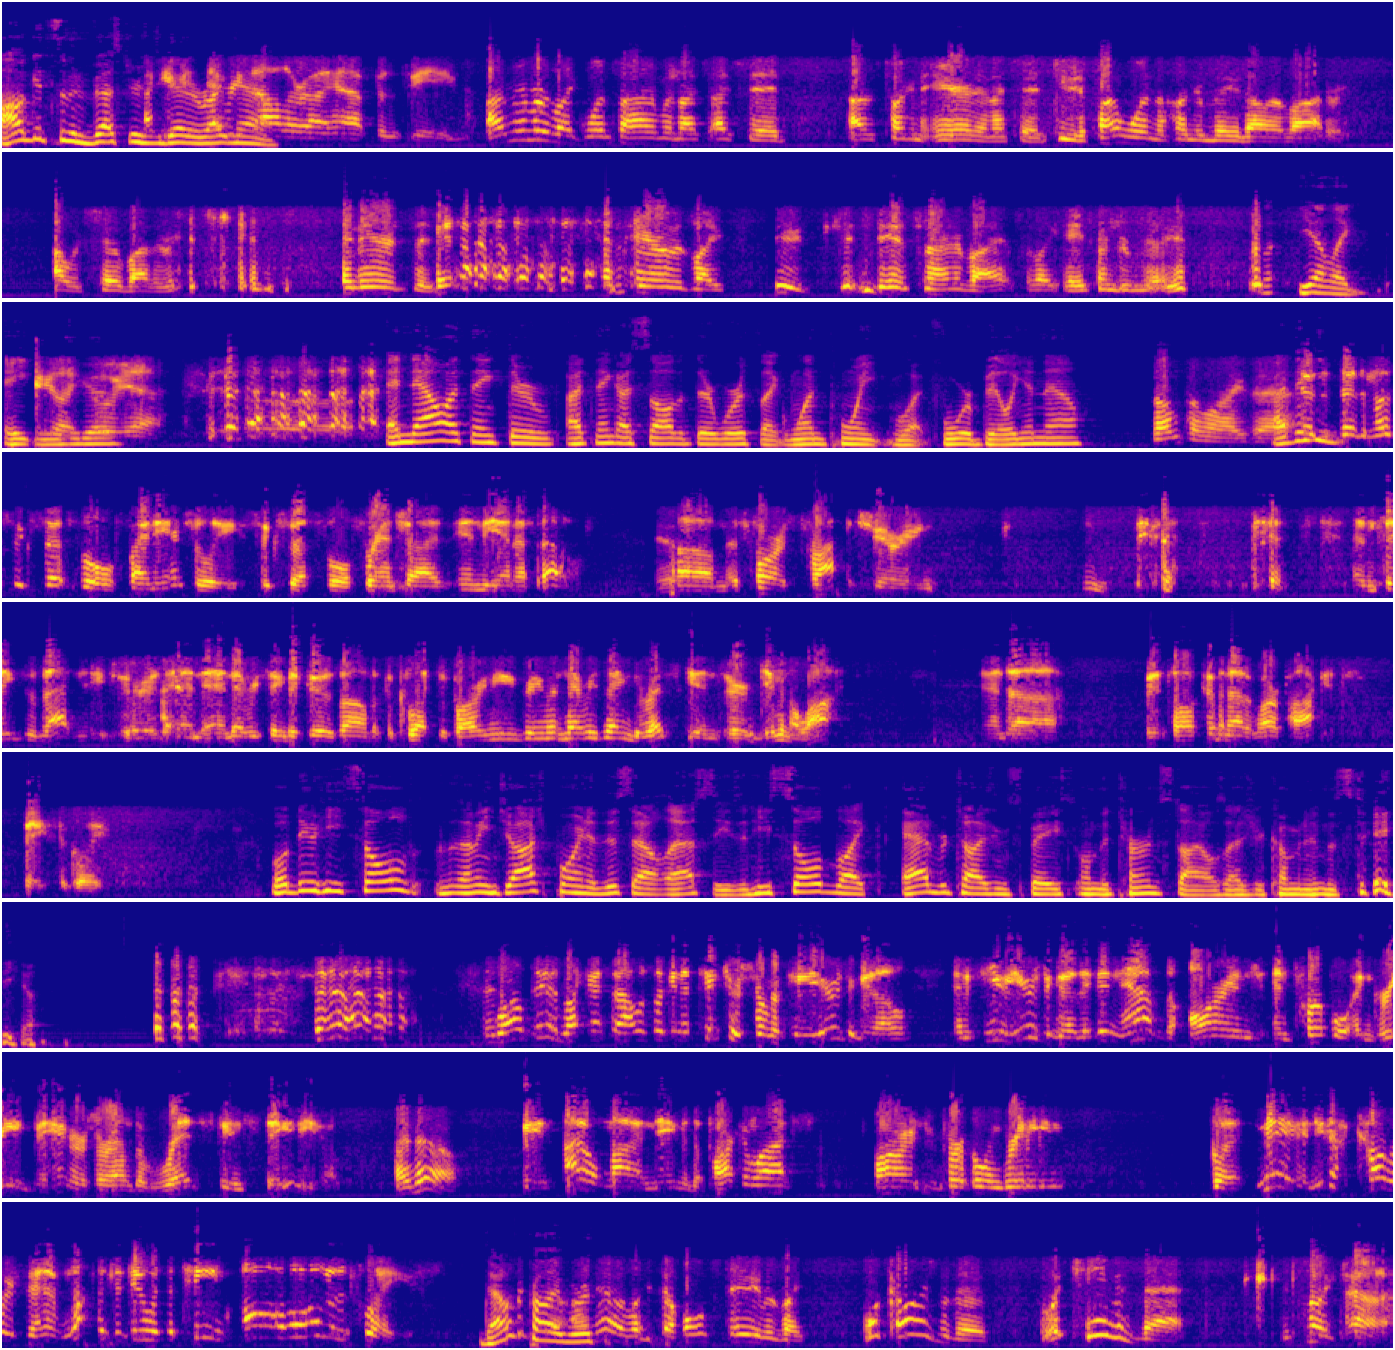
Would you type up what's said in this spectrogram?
I'll get some investors I together you right every now. dollar I have for the team. I remember like one time when I, I said I was talking to Aaron and I said, "Dude, if I won the hundred million dollar lottery, I would show by the Redskins." And Aaron said, and Aaron was like, "Dude, couldn't Dan Snyder buy it for like eight hundred million? Yeah, like 8 You're years like, ago. oh yeah. And now I think they're. I think I saw that they're worth like one point what four billion now. Something like that." I think They're, they're the most successful, financially successful franchise in the NFL. Yeah. Um, as far as profit sharing and things of that nature, and, and and everything that goes on with the collective bargaining agreement and everything, the Redskins are given a lot, and uh, it's all coming out of our pockets, basically. Well, dude, he sold. I mean, Josh pointed this out last season. He sold like advertising space on the turnstiles as you're coming in the stadium. well, dude, like I said, I was looking at pictures from a few years ago, and a few years ago they didn't have the orange and purple and green banners around the Redskins Stadium. I know. I mean, I don't mind naming the parking lots orange and purple and green, but man, you got colors that have nothing to do with the team all over the place. That was probably worth. I know. Like the whole stadium was like, "What colors are those? What team is that?" It's like. Uh,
